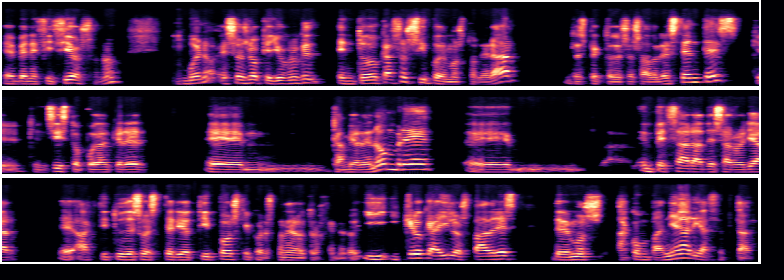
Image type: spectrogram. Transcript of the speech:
eh, beneficioso. ¿no? Bueno, eso es lo que yo creo que en todo caso sí podemos tolerar respecto de esos adolescentes que, insisto, puedan querer em, cambiar de nombre, em, empezar a desarrollar eh, actitudes o estereotipos que corresponden al otro género. Y, creo que ahí los padres debemos acompañar y aceptar.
